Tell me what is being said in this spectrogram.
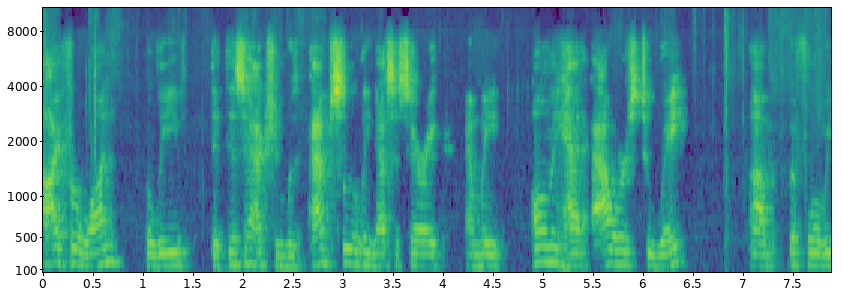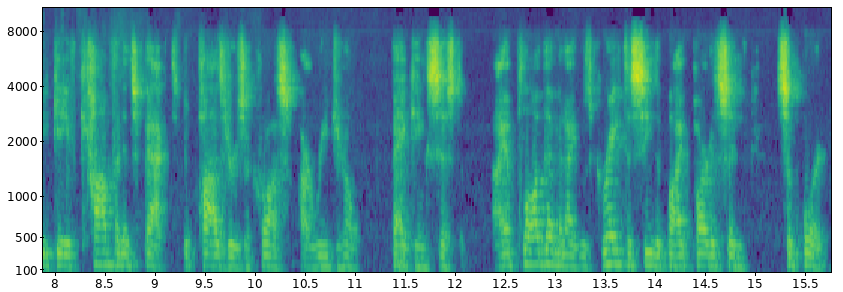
I, for one, believe that this action was absolutely necessary, and we only had hours to wait um, before we gave confidence back to depositors across our regional banking system. I applaud them, and it was great to see the bipartisan support.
